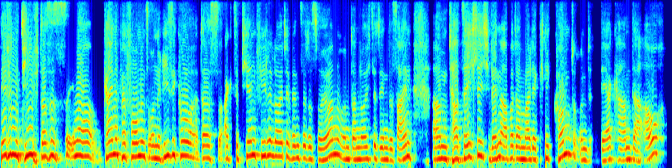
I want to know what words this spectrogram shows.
Definitiv, das ist immer keine Performance ohne Risiko. Das akzeptieren viele Leute, wenn sie das so hören und dann leuchtet ihnen das ein. Ähm, tatsächlich, wenn aber dann mal der Knick kommt und der kam da auch,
